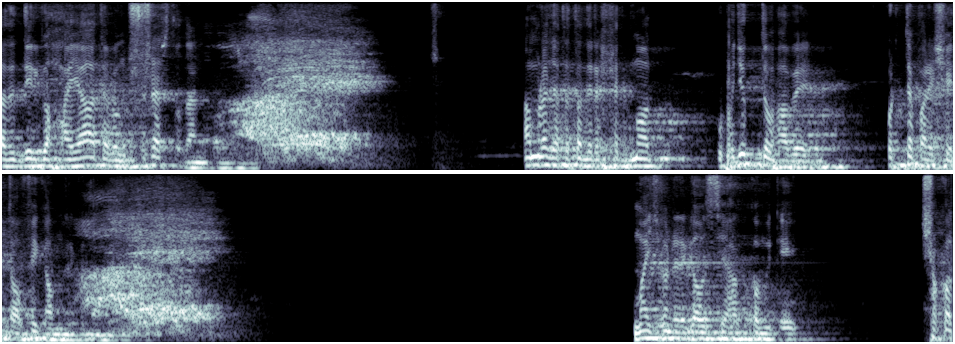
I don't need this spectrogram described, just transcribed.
তাদের দীর্ঘ হায়াত এবং সুস্বাস্থ্য দান আমরা যাতে তাদের খেদমত উপযুক্তভাবে করতে পারি, সেই তৌফিক আমাদেরকে মাইজবানের গাউসিয়া হক কমিটি সকল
